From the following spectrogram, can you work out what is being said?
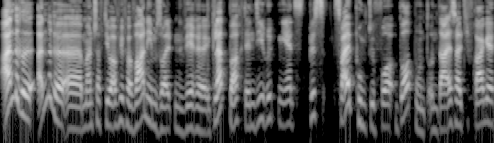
Andere, andere äh, Mannschaft, die wir auf jeden Fall wahrnehmen sollten, wäre Gladbach, denn die rücken jetzt bis zwei Punkte vor Dortmund. Und da ist halt die Frage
